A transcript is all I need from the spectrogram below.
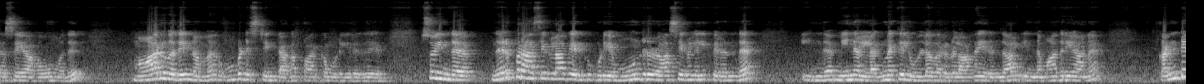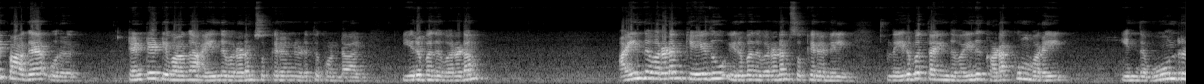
தசையாகவும் அது. மாறுவதை நம்ம ரொம்ப டிஸ்டிங்டாக பார்க்க முடிகிறது. ஸோ இந்த நெருப்பு ராசிகளாக இருக்கக்கூடிய மூன்று ராசிகளில் பிறந்த இந்த மீன லக்னத்தில் உள்ளவர்களாக இருந்தால் இந்த மாதிரியான கண்டிப்பாக ஒரு டென்டேட்டிவாக ஐந்து வருடம் சுக்கிரன் எடுத்துக்கொண்டால் இருபது வருடம் ஐந்து வருடம் கேது இருபது வருடம் சுக்கிரனில். அந்த இருபத்தைந்து வயது கடக்கும் வரை இந்த மூன்று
